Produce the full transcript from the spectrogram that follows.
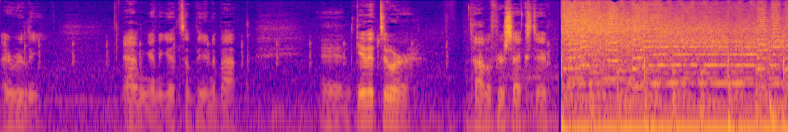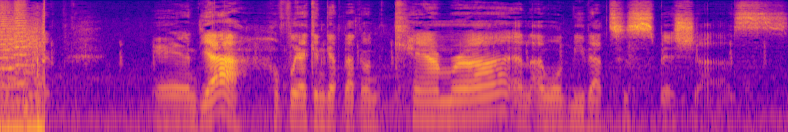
I really am gonna get something in the back, and give it to her. Title of your sex tape. And yeah, hopefully I can get that on camera and I won't be that suspicious.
